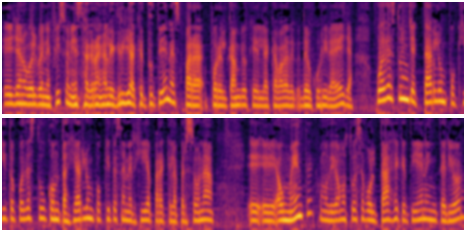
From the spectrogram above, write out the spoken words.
ella no ve el beneficio ni esa gran alegría que tú tienes para, por el cambio que le acaba de, ocurrir a ella. ¿Puedes tú inyectarle un poquito, puedes tú contagiarle un poquito esa energía para que la persona eh, eh, aumente, como digamos tú, ese voltaje que tiene interior?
